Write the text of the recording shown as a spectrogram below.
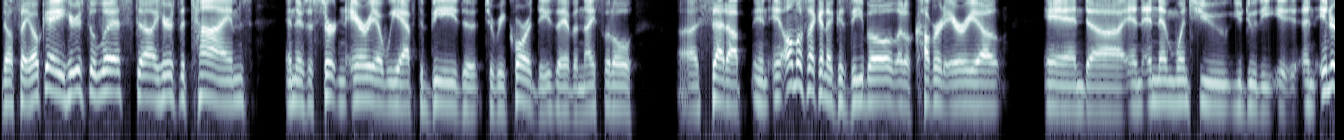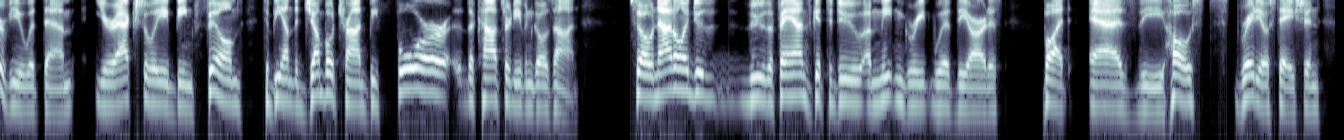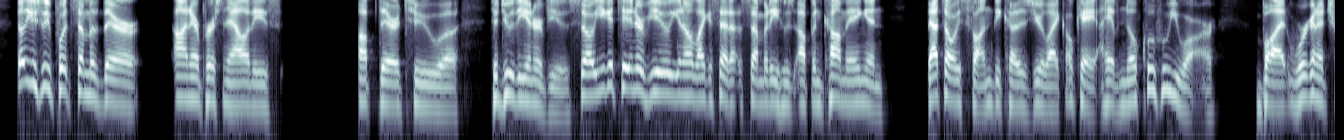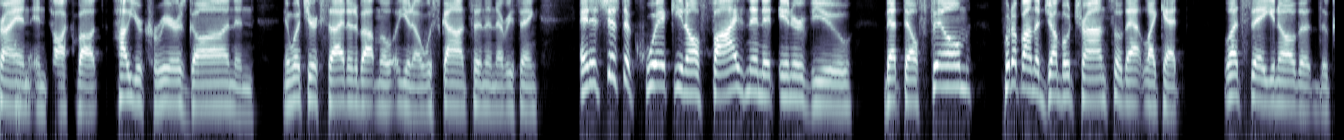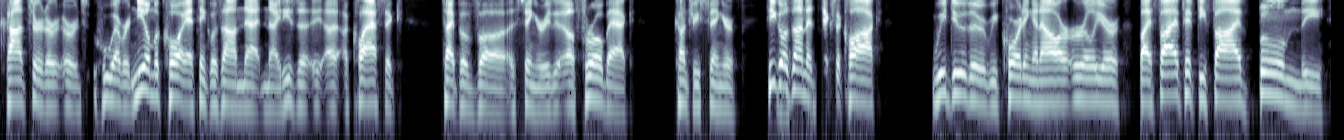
they'll say, "Okay, here's the list. Uh, here's the times." and there's a certain area we have to be to to record these. They have a nice little uh, setup in, in almost like in a gazebo, little covered area, and uh, and and then once you you do the an interview with them, you're actually being filmed to be on the jumbotron before the concert even goes on. So not only do do the fans get to do a meet and greet with the artist, but as the host radio station, they'll usually put some of their on air personalities up there to uh, to do the interviews. So you get to interview, you know, like I said, somebody who's up and coming, and that's always fun because you're like, okay, I have no clue who you are, but we're going to try and, and talk about how your career has gone and and what you're excited about, you know, Wisconsin and everything. And it's just a quick, you know, five minute interview that they'll film, put up on the jumbotron, so that like at let's say you know the the concert or, or whoever Neal McCoy I think was on that night. He's a a, a classic type of uh, singer, a throwback country singer he goes on at six o'clock. We do the recording an hour earlier. By five fifty-five, boom, the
